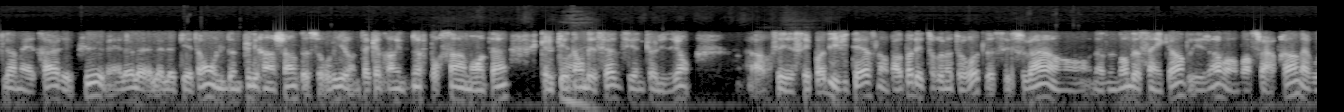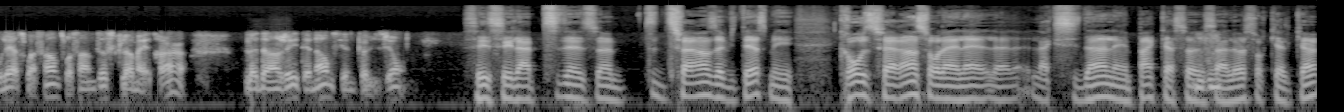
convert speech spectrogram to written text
km heure et plus, ben là, le, piéton, on lui donne plus grand chance de survie. On est à 99% en montant que le piéton décède s'il y a une collision. Alors, c'est pas des vitesses, là, on parle pas d'être sur une autoroute, c'est souvent dans une zone de 50, les gens vont, vont, se faire prendre à rouler à 60, 70 km heure. Le danger est énorme s'il y a une collision. C'est la petite, une petite différence de vitesse, mais grosse différence sur l'accident, l'impact que ça, mm-hmm. a sur quelqu'un.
